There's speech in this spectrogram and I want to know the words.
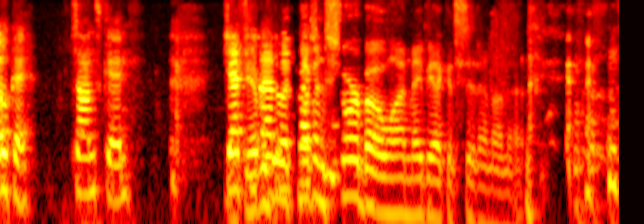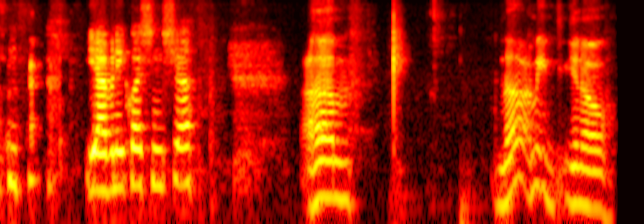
Okay. Sounds good. Jeff, if you you, ever have do a any Kevin questions? Sorbo one, maybe I could sit in on that. you have any questions, Jeff? Um, no, I mean, you know,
